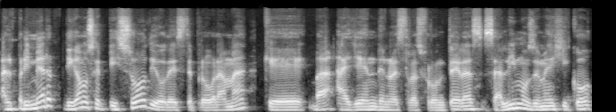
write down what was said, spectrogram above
al primer, digamos, episodio de este programa que va allende nuestras fronteras. Salimos de México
